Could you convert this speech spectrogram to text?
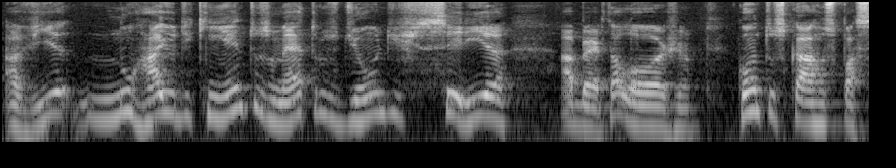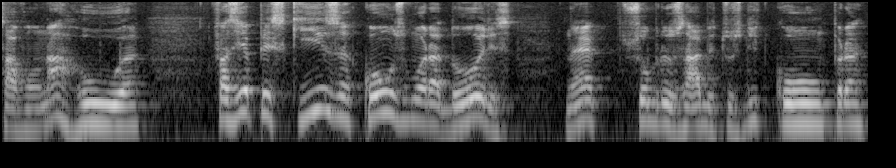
havia no raio de 500 metros de onde seria aberta a loja, quantos carros passavam na rua, fazia pesquisa com os moradores né, sobre os hábitos de compra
